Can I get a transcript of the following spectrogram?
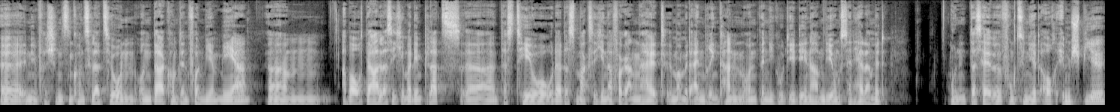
äh, in den verschiedensten Konstellationen und da kommt dann von mir mehr. Ähm, aber auch da lasse ich immer den Platz, äh, dass Theo oder das Max sich in der Vergangenheit immer mit einbringen kann und wenn die gute Ideen haben, die Jungs dann her damit. Und dasselbe funktioniert auch im Spiel.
